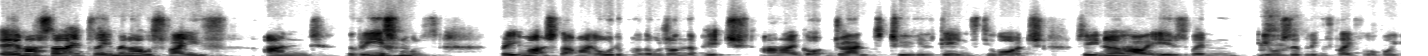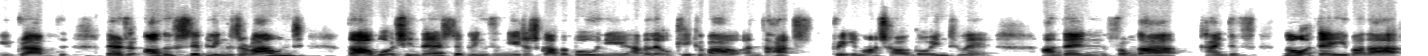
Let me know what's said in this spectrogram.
Um, I started playing when I was five, and the reason was pretty much that my older brother was on the pitch and I got dragged to his games to watch. So you know how it is when mm-hmm. your siblings play football, you grab the, there's other siblings around that are watching their siblings and you just grab a ball and you have a little kick about and that's pretty much how I got into it. And then from that kind of not day but that,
